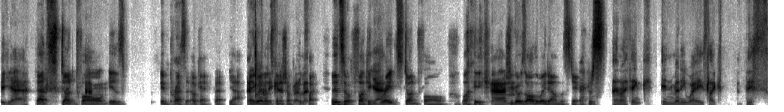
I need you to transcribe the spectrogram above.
yeah. That stunt fall Um, is impressive. Okay, but yeah. Anyway, let's finish good, up let- fight. It's a fucking Yeah. great stunt fall. Like Um, she goes all the way down the stairs. And I think in many ways, like this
